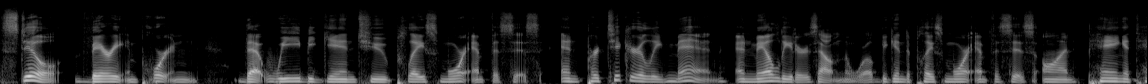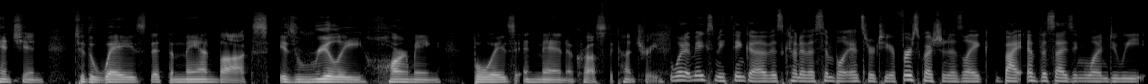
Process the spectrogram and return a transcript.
still very important that we begin to place more emphasis, and particularly men and male leaders out in the world begin to place more emphasis on paying attention to the ways that the man box is really harming boys and men across the country. What it makes me think of is kind of a simple answer to your first question is like by emphasizing one do we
